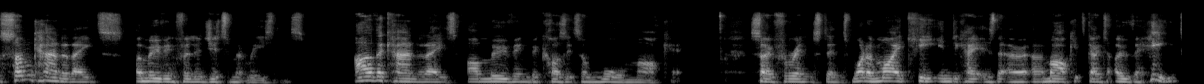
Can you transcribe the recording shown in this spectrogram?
some candidates are moving for legitimate reasons. Other candidates are moving because it's a warm market. So, for instance, one of my key indicators that a, market's going to overheat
